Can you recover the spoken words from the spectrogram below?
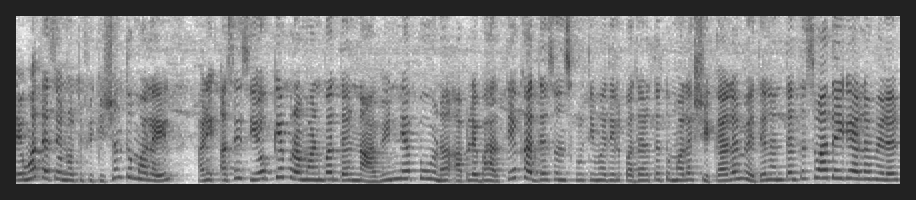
तेव्हा त्याचे नोटिफिकेशन तुम्हाला येईल. आणि असेच योग्य प्रमाणबद्ध नाविन्यपूर्ण आपले भारतीय खाद्य संस्कृतीमधील पदार्थ तुम्हाला शिकायला मिळतील आणि त्यांचा स्वादही घ्यायला मिळेल.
